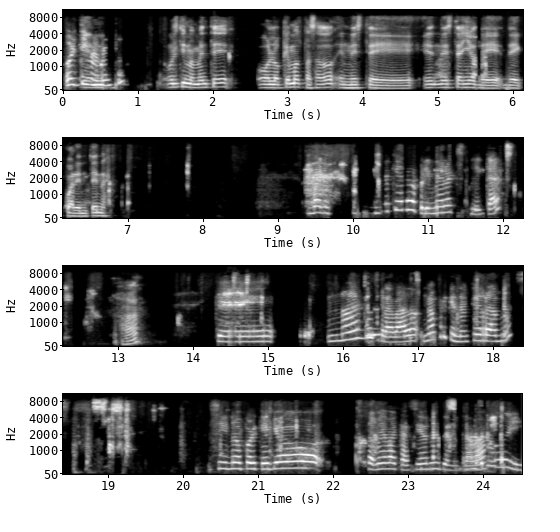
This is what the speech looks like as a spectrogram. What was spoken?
en Últimamente, últimamente o lo que hemos pasado en este, en este año de, de cuarentena? Bueno, yo quiero primero explicar Ajá. que no hemos grabado, no porque no querramos, sino porque yo tomé vacaciones de mi trabajo y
